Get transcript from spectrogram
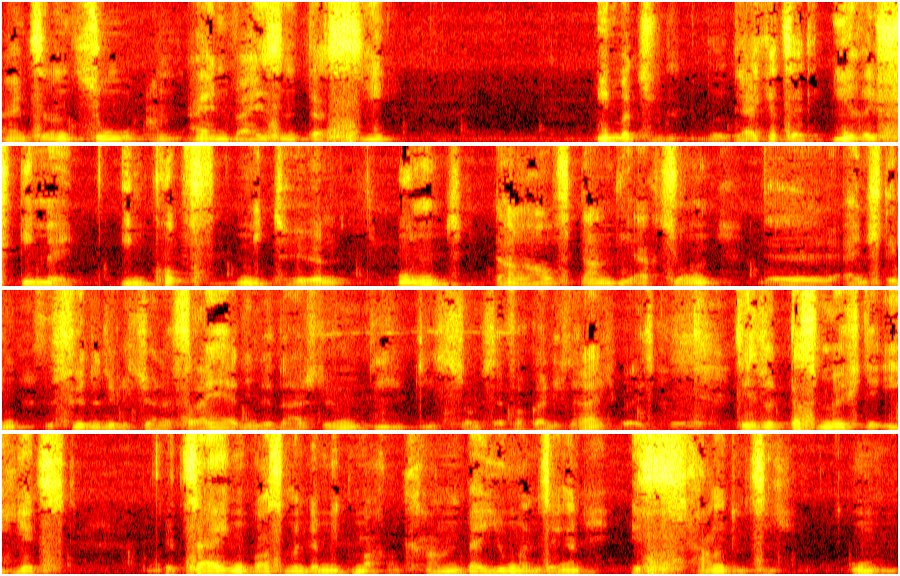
Einzelnen so einweisen, dass sie immer zu gleicher Zeit ihre Stimme im Kopf mithören und darauf dann die Aktion äh, einstellen. Das führt natürlich zu einer Freiheit in der Darstellung, die, die sonst einfach gar nicht erreichbar ist. Also das möchte ich jetzt zeigen, was man damit machen kann bei jungen Sängern. Es handelt sich um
